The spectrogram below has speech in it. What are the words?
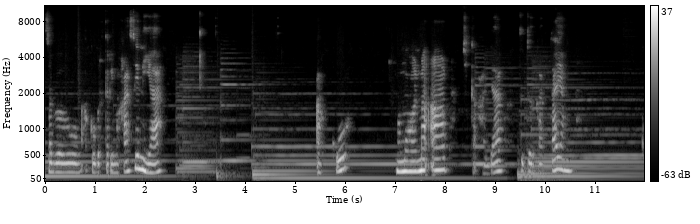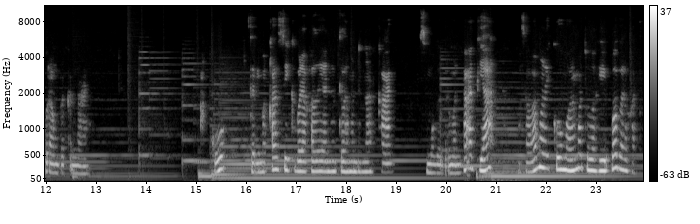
sebelum aku berterima kasih nih ya, Aku memohon maaf jika ada tutur kata yang kurang berkenan. Aku terima kasih kepada kalian yang telah mendengarkan. Semoga bermanfaat ya. Wassalamualaikum warahmatullahi wabarakatuh.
